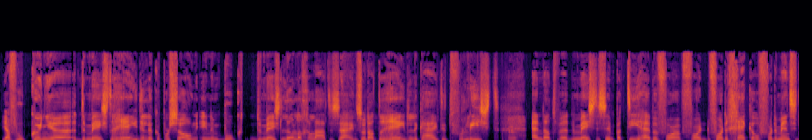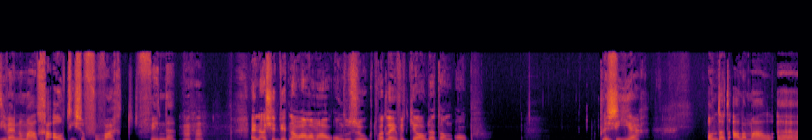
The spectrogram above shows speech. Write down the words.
Ja, hoe kun je de meest redelijke persoon in een boek... de meest lullige laten zijn, zodat de redelijkheid het verliest. Ja. En dat we de meeste sympathie hebben voor, voor, voor de gekken... of voor de mensen die wij normaal chaotisch of verwacht vinden. Mhm. En als je dit nou allemaal onderzoekt, wat levert jou dat dan op? Plezier om dat allemaal eh,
